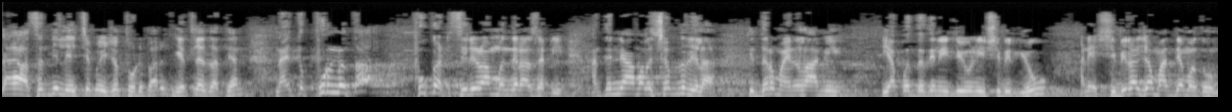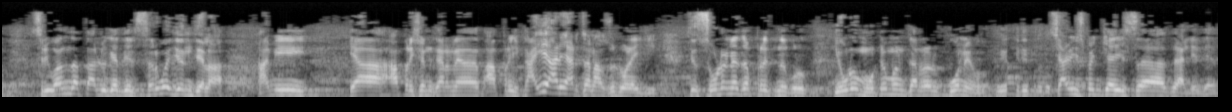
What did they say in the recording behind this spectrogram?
काय असेल ते लेचे पैसे थोडेफार घेतले जाते नाही तर पूर्णतः फुकट श्रीराम मंदिरासाठी. आणि त्यांनी आम्हाला शब्द दिला की दर महिन्याला आम्ही या पद्धतीने इथे येऊन शिबिर घेऊ. आणि या शिबिराच्या माध्यमातून श्रीवंदा तालुक्यातील सर्व जनतेला आम्ही या ऑपरेशन करण्या ऑपरेशन काही आणि अडचण असू डोळ्याची ते सोडवण्याचा प्रयत्न करू. एवढं मोठं मन करणार कोण आहे हो? चाळीस पंचेचाळीस अं, झाले त्यात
